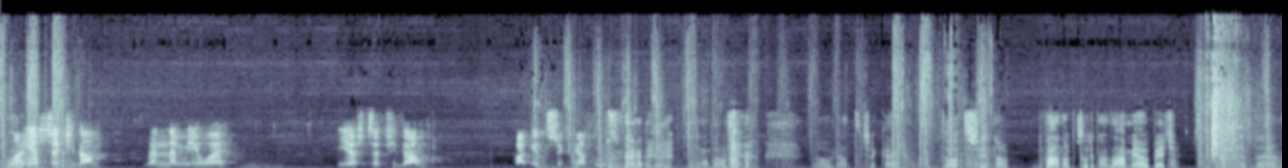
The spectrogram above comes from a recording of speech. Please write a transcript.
A Dobra. jeszcze ci dam... Będę miły. Jeszcze ci dam... Takie trzy kwiatuszki. No dobra. Dobra, to czekaj. To trzy no... Dwa nocturna, da? Miały być? Jeden,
